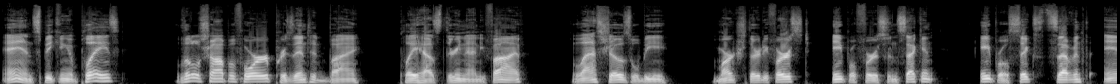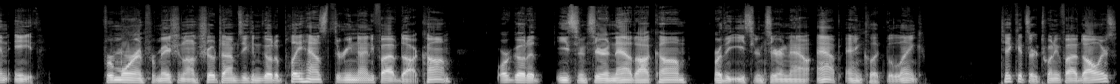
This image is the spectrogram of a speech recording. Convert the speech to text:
And speaking of plays, Little Shop of Horror presented by Playhouse 395. The last shows will be March 31st, April 1st and 2nd, April 6th, 7th, and 8th. For more information on showtimes, you can go to playhouse395.com or go to easternsierranow.com or the Eastern Sierra Now app and click the link. Tickets are $25.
